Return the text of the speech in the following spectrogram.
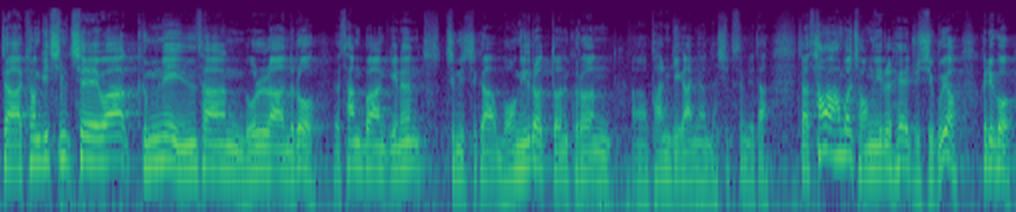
자, 경기 침체와 금리 인상 논란으로 상반기는 증시가 멍이 들었던 그런 어, 반기가 아니었나 싶습니다. 자, 상황 한번 정리를 해 주시고요. 그리고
